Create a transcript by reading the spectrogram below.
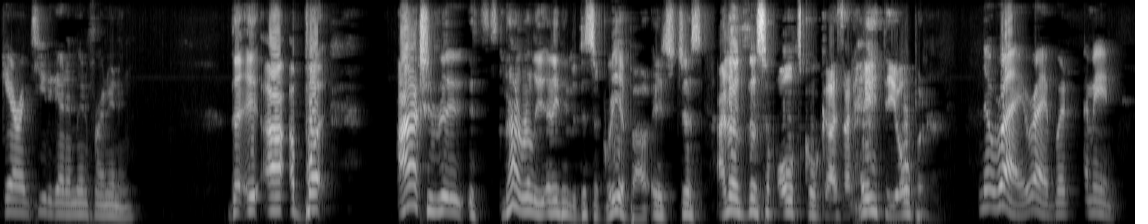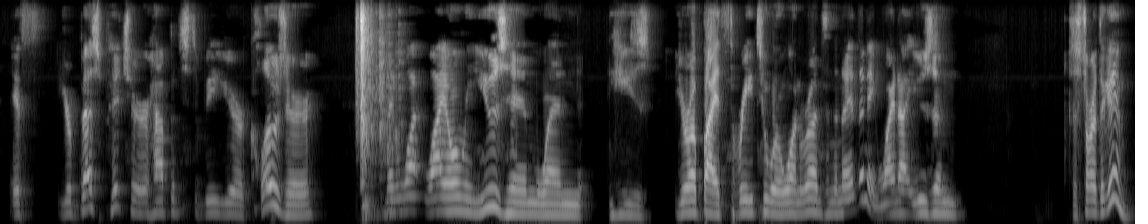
guarantee to get him in for an inning? The, it, uh, but I actually really it's not really anything to disagree about. It's just I know there's some old school guys that hate the opener. No, right, right. But I mean, if your best pitcher happens to be your closer, then why why only use him when he's you're up by three, two, or one runs in the ninth inning? Why not use him to start the game?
